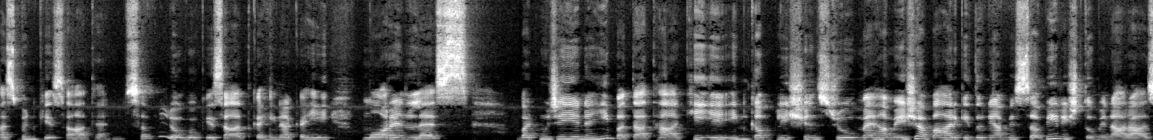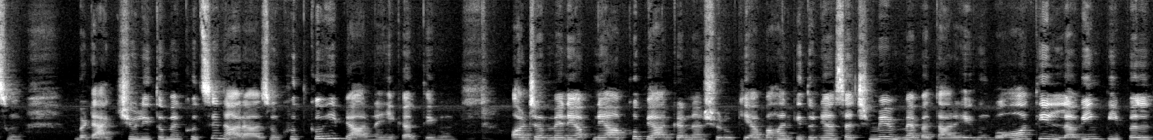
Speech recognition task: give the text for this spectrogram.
हस्बैंड के साथ एंड सभी लोगों के साथ कहीं ना कहीं मोर एंड लेस बट मुझे ये नहीं पता था कि ये इनकम्प्लीशंस जो मैं हमेशा बाहर की दुनिया में सभी रिश्तों में नाराज़ हूँ बट एक्चुअली तो मैं खुद से नाराज़ हूँ, खुद को ही प्यार नहीं करती हूँ। और जब मैंने अपने आप को प्यार करना शुरू किया, बाहर की दुनिया सच में मैं बता रही हूँ, बहुत ही लविंग पीपल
